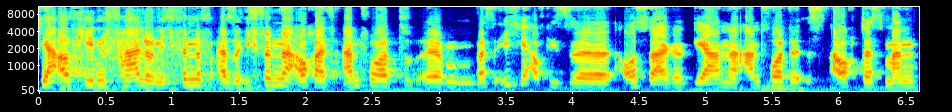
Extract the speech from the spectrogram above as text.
Ja, auf jeden Fall. Und ich finde, also ich finde auch als Antwort, ähm, was ich auf diese Aussage gerne antworte, ist auch, dass man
